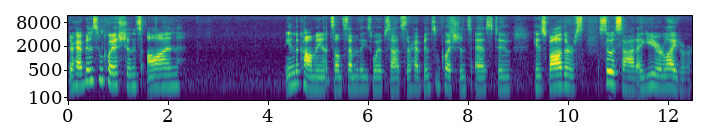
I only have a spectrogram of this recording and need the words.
There have been some questions on in the comments on some of these websites. There have been some questions as to his father's suicide a year later.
